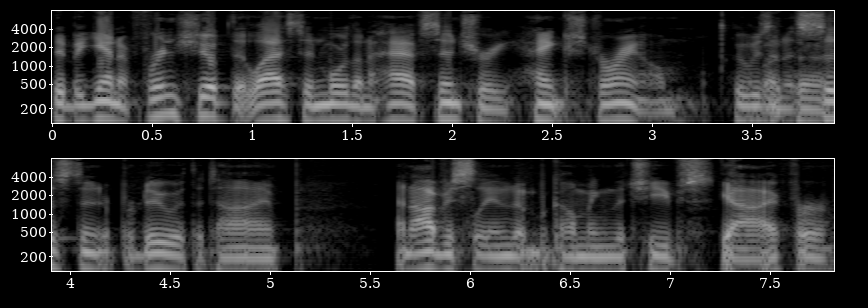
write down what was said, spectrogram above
that began a friendship that lasted more than a half century, Hank Stram, who was an that? assistant at Purdue at the time, and obviously ended up becoming the Chiefs guy for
